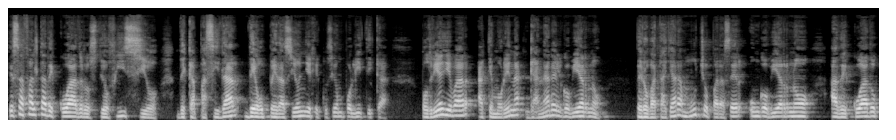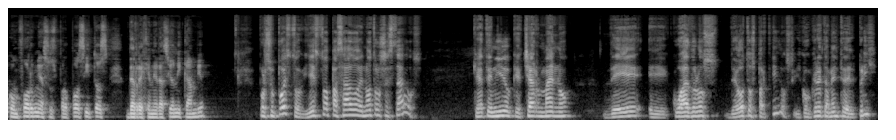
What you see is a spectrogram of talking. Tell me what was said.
esa falta de cuadros, de oficio, de capacidad de operación y ejecución política, podría llevar a que Morena ganara el gobierno, pero batallara mucho para hacer un gobierno adecuado conforme a sus propósitos de regeneración y cambio? Por supuesto, y esto ha pasado en otros estados, que ha tenido que echar mano de eh, cuadros de otros partidos y concretamente del PRI.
